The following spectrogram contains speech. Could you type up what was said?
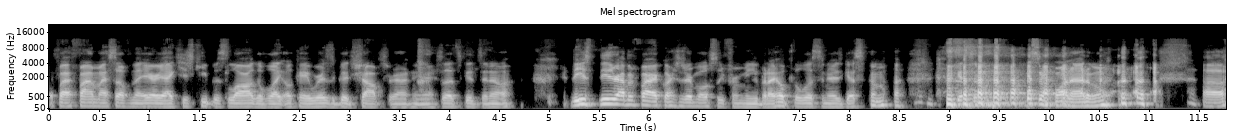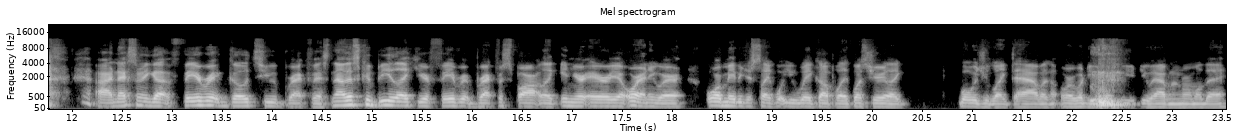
if I find myself in the area, I just keep this log of like, okay, where's the good shops around here? So that's good to know. These these rapid fire questions are mostly for me, but I hope the listeners get some get some, get some fun out of them. uh, all right, next one we got favorite go to breakfast. Now this could be like your favorite breakfast spot, like in your area or anywhere, or maybe just like what you wake up like. What's your like what would you like to have, like, or what do you, what do, you do have on a normal day?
